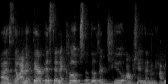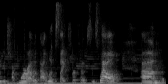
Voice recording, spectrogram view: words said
Uh, so I'm a therapist and a coach. So those are two options. And I'm happy to talk more about what that looks like for folks as well. Um.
